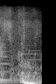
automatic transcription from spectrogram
Let's go.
